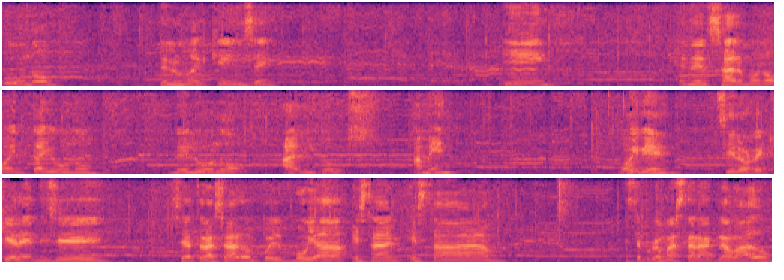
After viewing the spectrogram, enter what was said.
1, del 1 al 15, y en el Salmo 91, del 1 al 2. Amén. Muy bien. Si lo requieren y se, se atrasaron, pues voy a. Esta, esta, este programa estará grabado.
